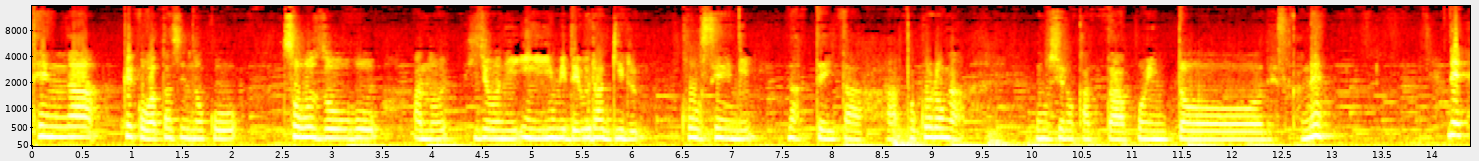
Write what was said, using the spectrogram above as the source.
点が結構私のこう想像をあの非常にいい意味で裏切る構成になっていたところが面白かったポイントですかね。で、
